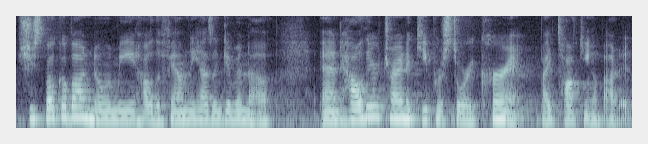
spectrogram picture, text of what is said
She spoke about Nomi, how the family hasn't given up, and how they're trying to keep her story current by talking about it.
